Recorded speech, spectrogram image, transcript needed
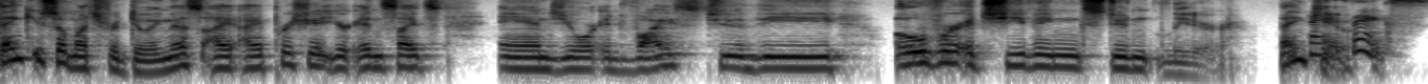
thank you so much for doing this. I, I appreciate your insights and your advice to the overachieving student leader. Thank hey, you. Thanks.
